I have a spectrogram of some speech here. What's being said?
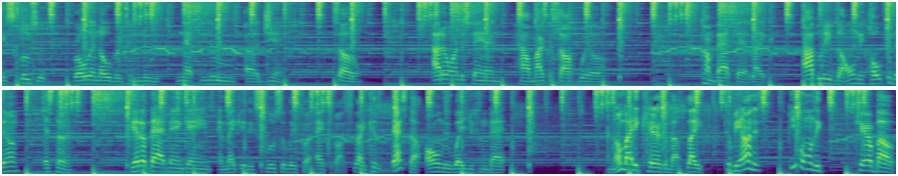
exclusives rolling over to new net new uh, gen. So I don't understand how Microsoft will combat that. Like I believe the only hope for them is to get a Batman game and make it exclusively for Xbox. Like, cause that's the only way you can bat. Nobody cares about like to be honest, people only care about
